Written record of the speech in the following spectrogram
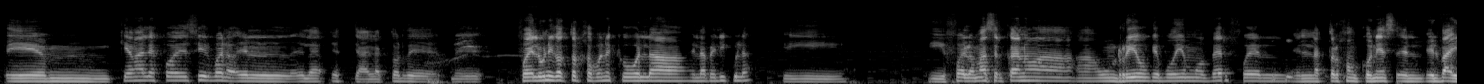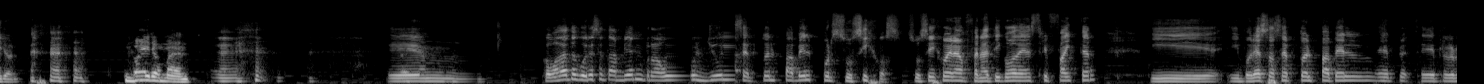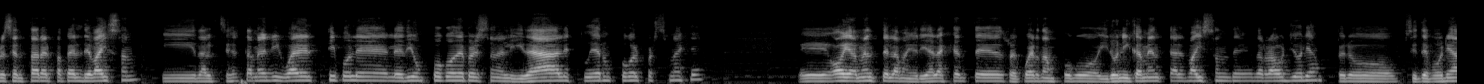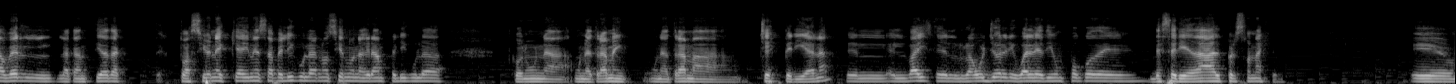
Eh, ¿Qué más les puedo decir? Bueno, el, el- este, el actor de, de- Fue el único actor japonés que hubo en la, en la película. Y, y fue lo más cercano a, a un Ryu que pudimos ver. Fue el, el actor hongkonés, el, el Byron. Byron Man. Em, como dato curioso también, Raúl Julia aceptó el papel por sus hijos. Sus hijos eran fanáticos de Street Fighter y, y por eso aceptó el papel, eh, eh, representar el papel de Bison. Y de cierta manera igual el tipo le, le dio un poco de personalidad al estudiar un poco el personaje. Eh, obviamente la mayoría de la gente recuerda un poco irónicamente al Bison de, Raúl Julia, pero si te ponías a ver la cantidad de act- de actuaciones que hay en esa película, no siendo una gran película con una, una trama una trama shakespeariana, el, el, el Raúl Julia igual le dio un poco de, seriedad al personaje. Eh,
